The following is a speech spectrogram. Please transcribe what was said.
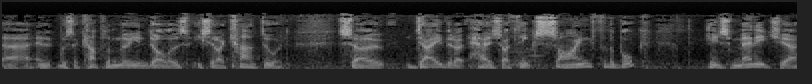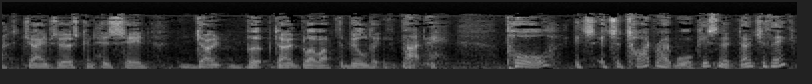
Uh, and it was a couple of million dollars. He said, I can't do it. So David has, I think, signed for the book. His manager, James Erskine, has said, don't, don't blow up the building. But, Paul, it's, it's a tightrope walk, isn't it? Don't you think?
